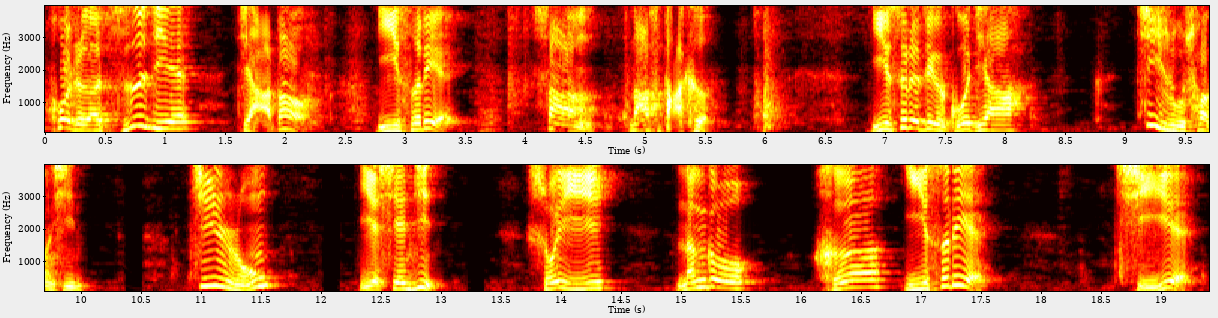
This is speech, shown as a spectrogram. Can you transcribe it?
或者直接假到以色列上纳斯达克。以色列这个国家技术创新，金融也先进，所以能够和以色列企业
